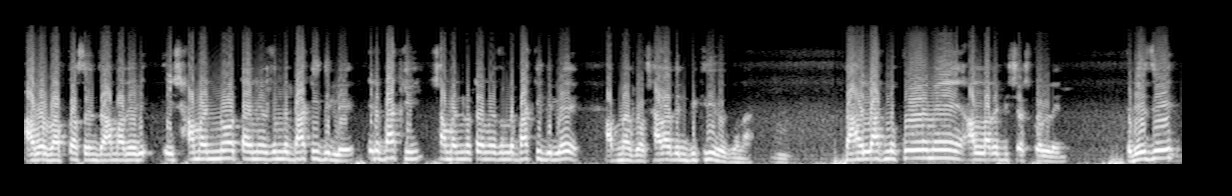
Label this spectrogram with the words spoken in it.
আবার ভাবতেছেন যে আমাদের এই সামান্য টাইমের জন্য বাকি দিলে এটা বাকি সামান্য টাইমের জন্য বাকি দিলে আপনার ঘর সারাদিন বিক্রি হইব না। তাহলে আপনি কোনে আল্লাহরে বিশ্বাস করলেন। রেজেক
